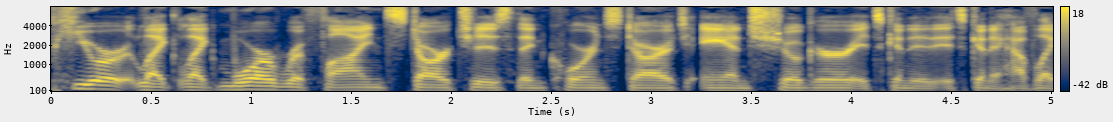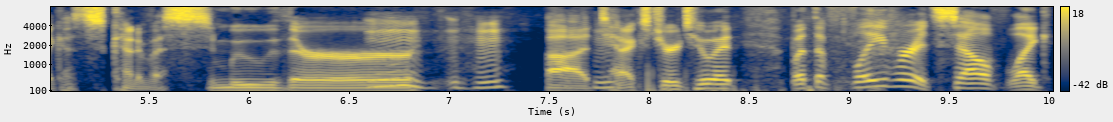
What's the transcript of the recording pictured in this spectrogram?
pure like like more refined starches than cornstarch and sugar. It's gonna it's gonna have like a kind of a smoother mm, mm-hmm, uh, mm-hmm. texture to it. But the flavor itself like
